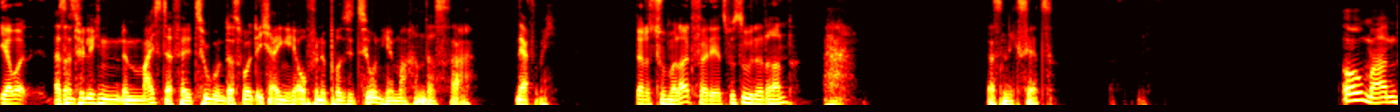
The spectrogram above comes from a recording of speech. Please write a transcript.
ja, aber das ist das- natürlich ein, ein Meisterfeldzug und das wollte ich eigentlich auch für eine Position hier machen. Das äh, nervt mich. ja, das tut mir leid, Ferdi, jetzt bist du wieder dran. Das ist nichts jetzt. Das ist nichts. Oh Mann.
